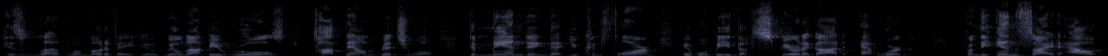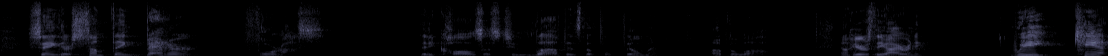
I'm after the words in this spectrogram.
His love will motivate you. It will not be rules, top down ritual, demanding that you conform. It will be the Spirit of God at work from the inside out, saying there's something better for us that He calls us to. Love is the fulfillment of the law. Now, here's the irony we can't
